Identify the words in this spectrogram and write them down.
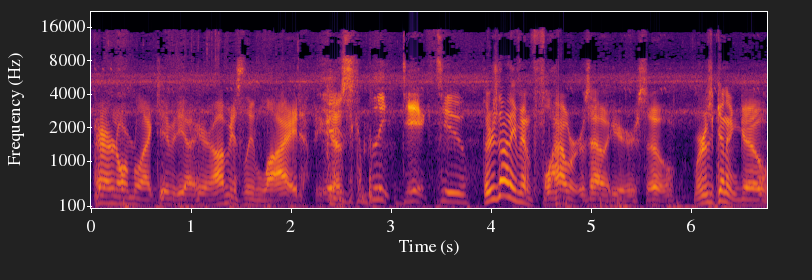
paranormal activity out here obviously lied He's a because complete dick, too. there's not even flowers out here. So we're just gonna go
